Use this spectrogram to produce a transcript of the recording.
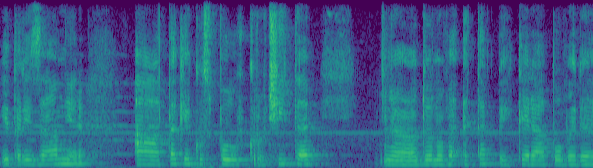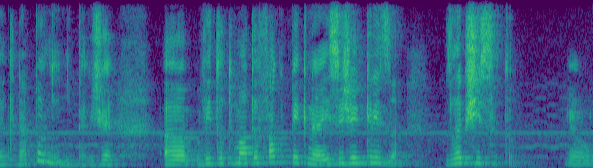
je tady záměr a tak jako spolu vkročíte uh, do nové etapy, která povede k naplnění. Takže uh, vy to tu máte fakt pěkné, jestliže je krize, zlepší se to. Jo.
